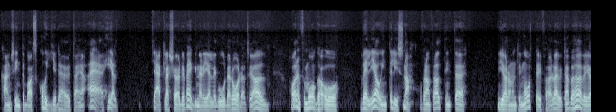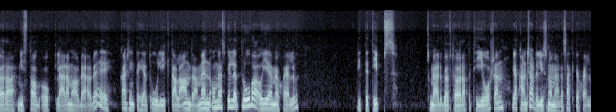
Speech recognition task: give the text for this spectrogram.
kanske inte bara skoj det utan jag är helt jäkla körd iväg när det gäller goda råd. Alltså jag har en förmåga att välja och inte lyssna. Och framförallt inte göra någonting åt det i förväg. Utan jag behöver göra misstag och lära mig av det. Och det är kanske inte helt olikt alla andra. Men om jag skulle prova att ge mig själv lite tips som jag hade behövt höra för tio år sedan. Jag kanske hade lyssnat om jag hade sagt det själv.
